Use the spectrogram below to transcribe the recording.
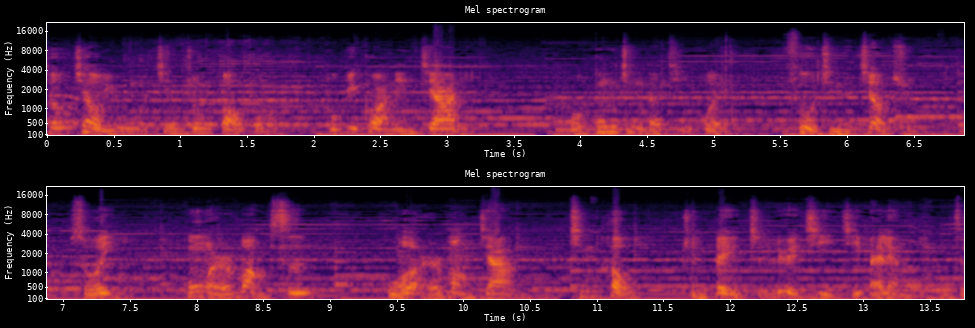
都教育我尽忠报国，不必挂念家里。我恭敬地体会父亲的教训，所以公而忘私，国而忘家。今后准备只略记几百两银子，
